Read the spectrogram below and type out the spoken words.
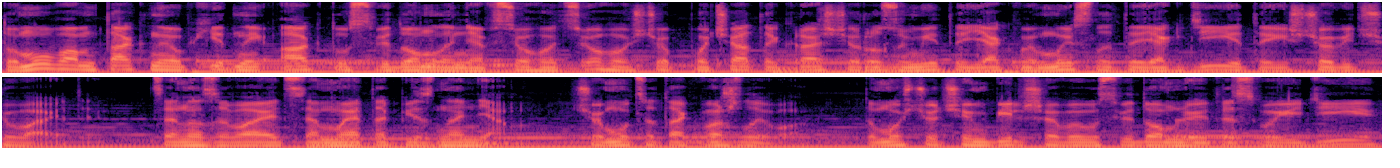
Тому вам так необхідний акт усвідомлення всього цього, щоб почати краще розуміти, як ви мислите, як дієте і що відчуваєте. Це називається метапізнанням. Чому це так важливо? Тому що чим більше ви усвідомлюєте свої дії,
